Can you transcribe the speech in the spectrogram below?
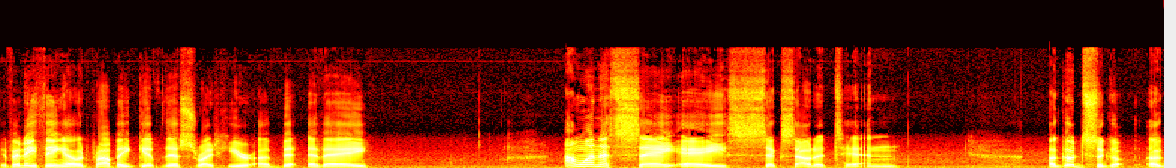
If anything, I would probably give this right here a bit of a, I want to say a 6 out of 10. A good cigar, a,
